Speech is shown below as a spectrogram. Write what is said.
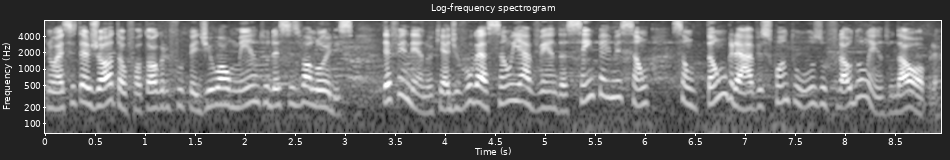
No STJ, o fotógrafo pediu aumento desses valores, defendendo que a divulgação e a venda sem permissão são tão graves quanto o uso fraudulento da obra.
